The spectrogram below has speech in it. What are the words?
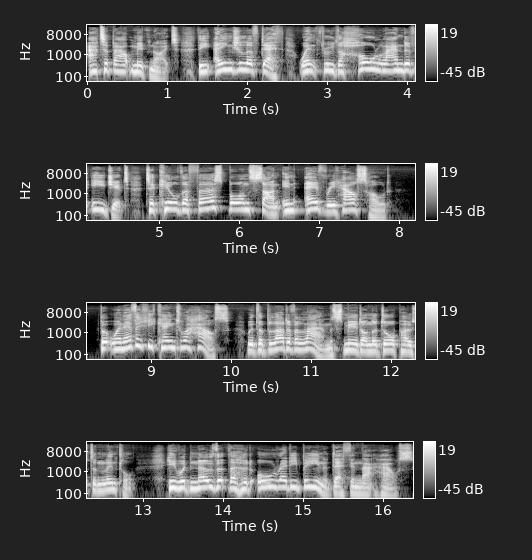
at about midnight, the angel of death went through the whole land of Egypt to kill the firstborn son in every household. But whenever he came to a house with the blood of a lamb smeared on the doorpost and lintel, he would know that there had already been a death in that house,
